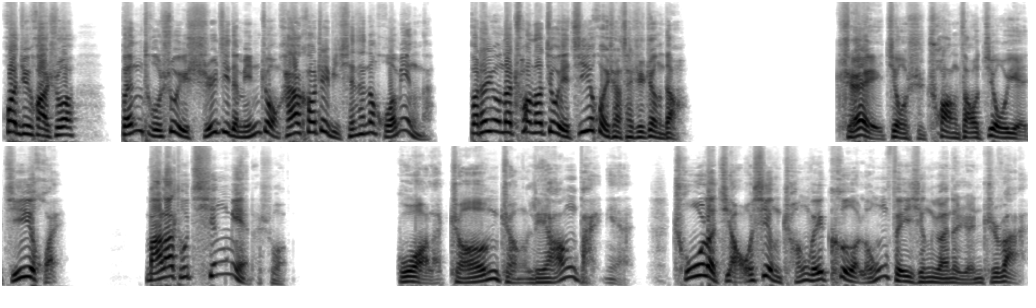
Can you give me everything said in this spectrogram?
换句话说，本土数以十计的民众还要靠这笔钱才能活命呢。把它用在创造就业机会上才是正道。这就是创造就业机会。马拉图轻蔑地说：“过了整整两百年。”除了侥幸成为克隆飞行员的人之外，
